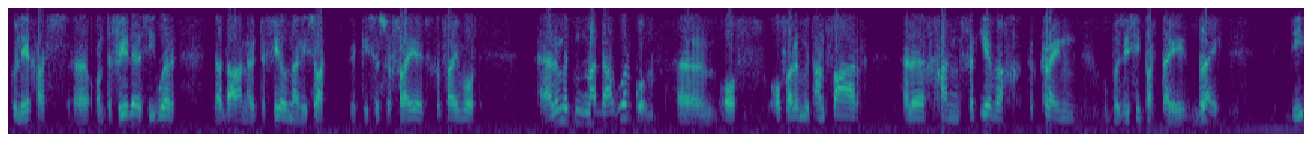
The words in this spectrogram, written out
kollegas eh ontevrede is hieroor dat daar nou te veel na die swart kiesers so vry gevry word. Hulle moet maar daaroor kom. Ehm uh, of of hulle moet aanvaar hulle gaan vir ewig 'n klein oppositieparty bly die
